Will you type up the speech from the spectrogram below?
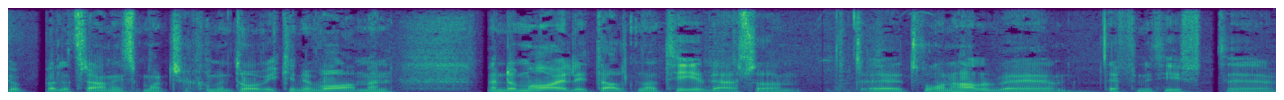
cup eller träningsmatch. Jag kommer inte ihåg vilken det var. Men, men de har ju lite alternativ där så eh, två och en halv är definitivt eh,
